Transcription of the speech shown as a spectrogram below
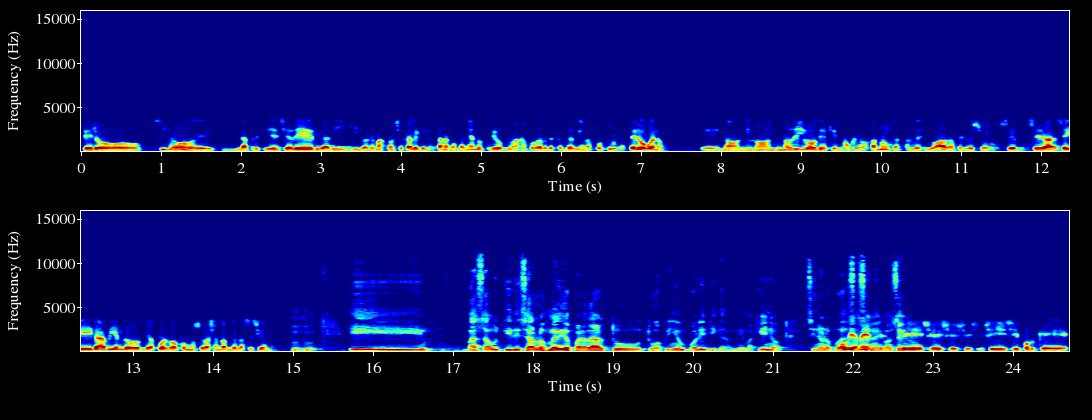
pero si no, eh, la presidencia de Edgar y, los demás concejales que lo están acompañando creo que van a poder defender bien las posturas. Pero bueno, eh, no, no, no digo de que no voy a bajar nunca, tal vez lo haga, pero eso se, se, irá viendo de acuerdo a cómo se vayan dando las sesiones. Y vas a utilizar los medios para dar tu, tu opinión política, me imagino, si no lo puedes hacer en el Consejo. Sí, sí, sí, sí, sí, sí, porque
